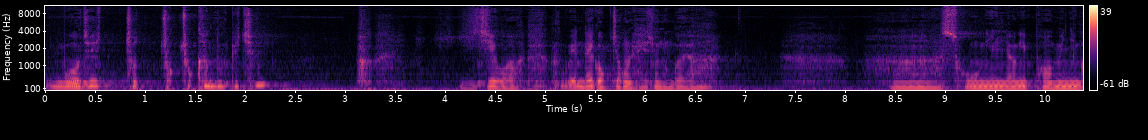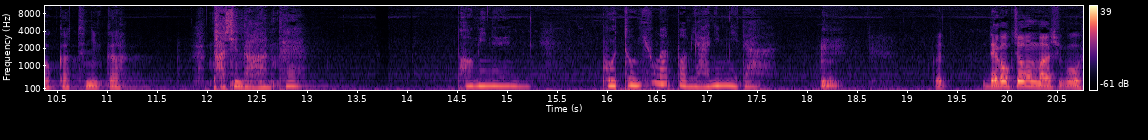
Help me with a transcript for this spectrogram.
뭐지? 저 촉촉한 눈빛은? 이제 와, 왜 내 걱정을 해주는 거야? 아, 송일령이 범인인 것 같으니까 다시 나한테? 범인은 보통 흉악범이 아닙니다. 그, 내 걱정은 마시고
